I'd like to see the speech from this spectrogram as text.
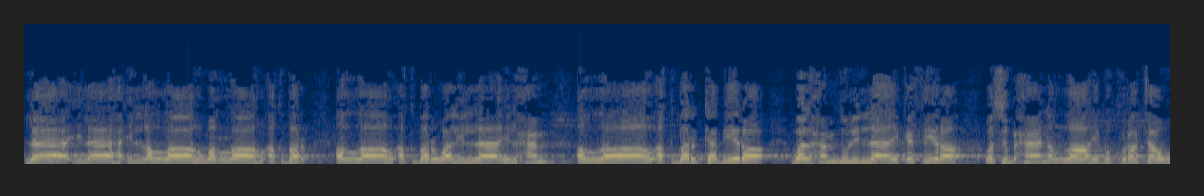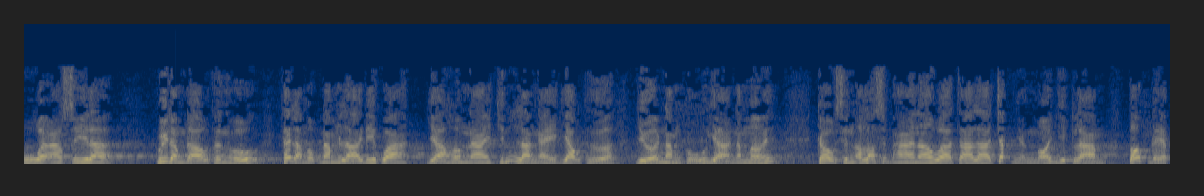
لا إله إلا الله والله أكبر الله أكبر ولله الحمد الله أكبر كبيرا والحمد لله كثيرا وسبحان الله بكرة وأصيلا Quý đồng đạo thân hữu, thế là một năm lại đi qua và hôm nay chính là ngày giao thừa giữa năm cũ và năm mới. Cầu xin Allah subhanahu wa ta'ala chấp nhận mỗi việc làm tốt đẹp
